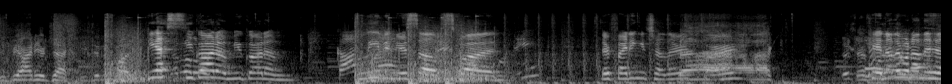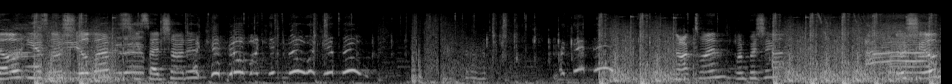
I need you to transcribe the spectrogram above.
He's behind here, Jack. He's in the mud. Yes, you got him, you got him. God Believe in yourself, squad. They're fighting each other hard. Jack! There's Okay, another one on the hill. He has no shield left. He's I headshotted. can't build, I can't build, I can't build. I can't build. Knocked one. One pushing. No shield.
